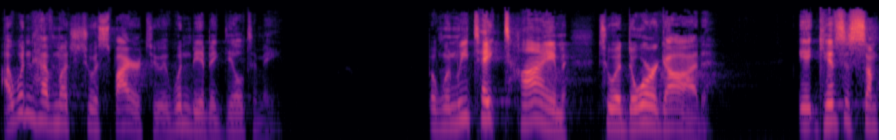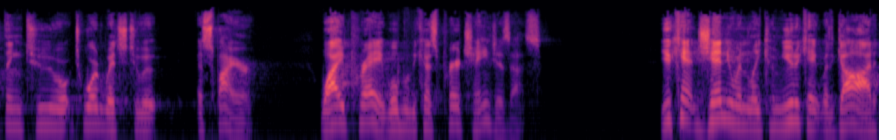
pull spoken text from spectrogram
I wouldn't have much to aspire to. It wouldn't be a big deal to me. But when we take time to adore God, it gives us something to, toward which to aspire. Why pray? Well, because prayer changes us. You can't genuinely communicate with God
